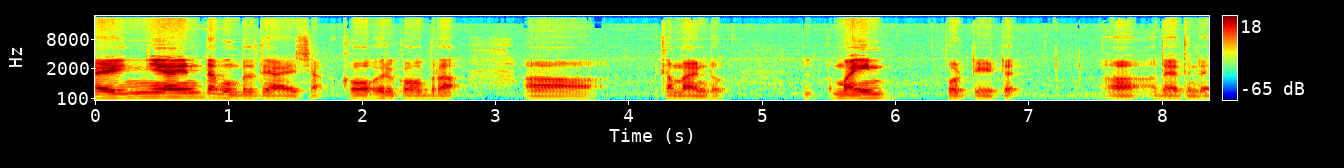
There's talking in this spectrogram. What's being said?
കഴിഞ്ഞതിന്റെ മുമ്പിലത്തെ ആഴ്ച കോ ഒരു കോബ്ര കമാൻഡോ മൈൻ പൊട്ടിയിട്ട് അദ്ദേഹത്തിന്റെ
